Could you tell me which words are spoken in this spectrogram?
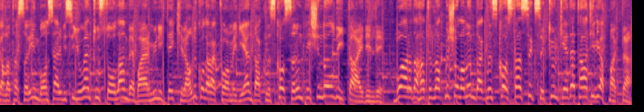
Galatasaray'ın bonservisi Juventus'ta olan ve Bayern Münih'te kiralık olarak forma giyen Douglas Costa'nın peşinde olduğu iddia edildi. Bu arada hatırlatmış olalım Douglas Costa sık sık Türkiye'de tatil yapmakta.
